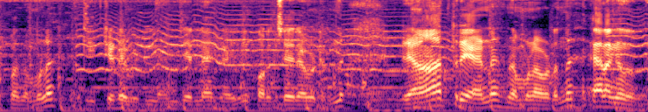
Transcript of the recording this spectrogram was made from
അപ്പോൾ നമ്മൾ ചിറ്റയുടെ വീട്ടിൽ ലഞ്ച് എല്ലാം കഴിഞ്ഞ് കുറച്ച് നേരം അവിടെ നിന്ന് രാത്രിയാണ് നമ്മൾ അവിടെ നിന്ന് ഇറങ്ങുന്നത്.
